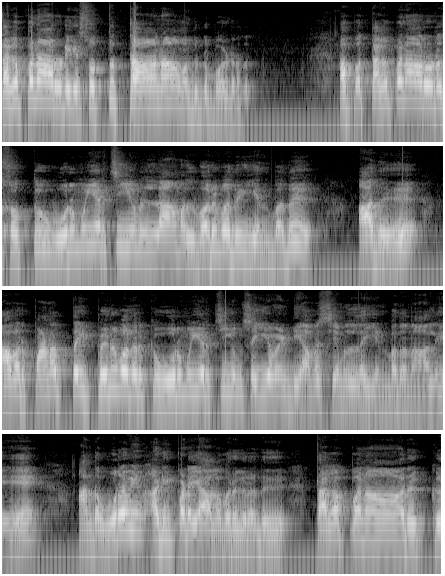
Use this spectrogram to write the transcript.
தகப்பனாருடைய சொத்து தானா வந்துட்டு போயிடுறது. அப்போ தகப்பனாரோட சொத்து ஒரு முயற்சியும் இல்லாமல் வருவது என்பது அது அவர் பணத்தை பெறுவதற்கு ஒரு முயற்சியும் செய்ய வேண்டிய அவசியமில்லை என்பதனாலே அந்த உறவின் அடிப்படையாக வருகிறது. தகப்பனாருக்கு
